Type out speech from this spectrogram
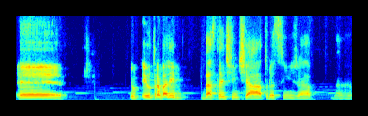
É, eu, eu, trabalhei bastante em teatro, assim, já. Né?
